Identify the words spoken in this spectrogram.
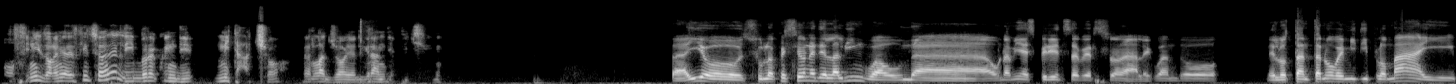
ho finito la mia descrizione del libro e quindi mi taccio per la gioia di grandi e piccini. Io sulla questione della lingua ho una, una mia esperienza personale. Quando nell'89 mi diplomai,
